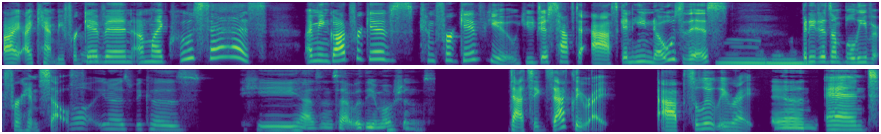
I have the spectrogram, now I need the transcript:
I, I can't be forgiven. I'm like who says i mean god forgives can forgive you you just have to ask and he knows this mm. but he mm. doesn't believe it for himself well you know it's because he hasn't sat with the emotions that's exactly right absolutely right and and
